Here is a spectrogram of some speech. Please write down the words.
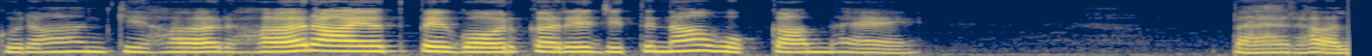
قرآن کے ہر ہر آیت پہ غور کرے جتنا وہ کم ہے۔ بہرحال،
